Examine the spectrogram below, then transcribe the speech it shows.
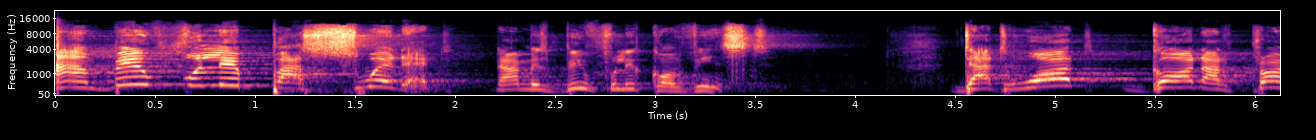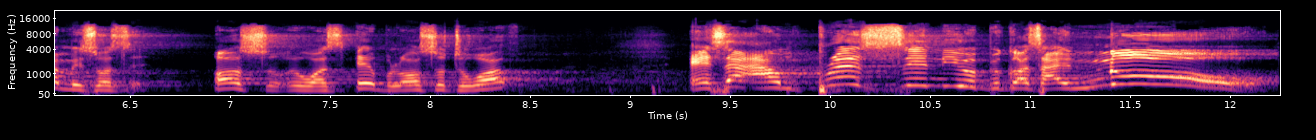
And being fully persuaded, that means being fully convinced, that what God had promised was also was able also to what? Said, I'm praising you because I know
